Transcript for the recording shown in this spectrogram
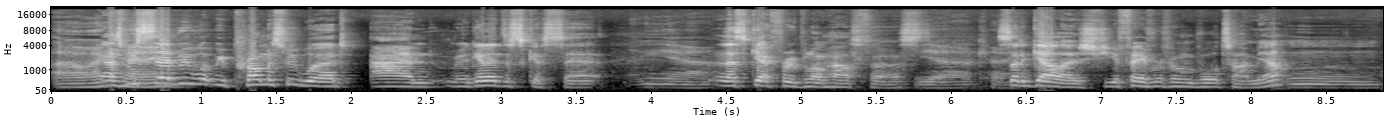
Oh, okay. As we said, we would, we promised we would, and we're going to discuss it. Yeah. Let's get through Blumhouse first. Yeah, okay. So, The Gallows, your favourite film of all time, yeah? Mm.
